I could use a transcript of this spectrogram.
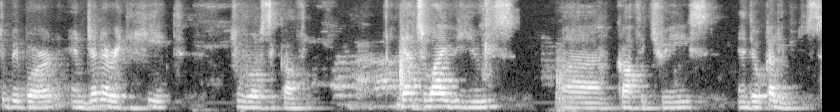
to be burned and generate heat to roast the coffee. That's why we use uh, coffee trees and eucalyptus.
